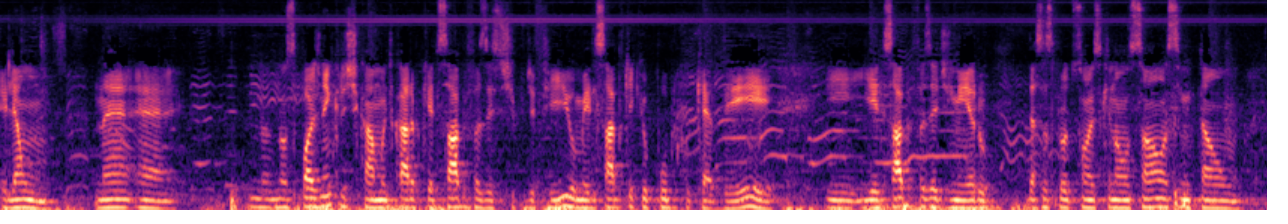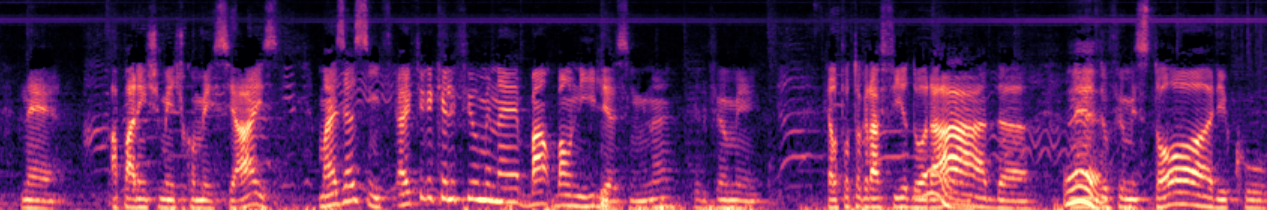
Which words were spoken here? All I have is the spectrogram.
ele é um, né, é, n- não se pode nem criticar muito o cara porque ele sabe fazer esse tipo de filme, ele sabe o que, que o público quer ver e, e ele sabe fazer dinheiro dessas produções que não são assim tão, né, aparentemente comerciais. Mas é assim, aí fica aquele filme, né, ba baunilha, assim, né? Aquele filme, aquela fotografia dourada, né, É. do filme histórico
